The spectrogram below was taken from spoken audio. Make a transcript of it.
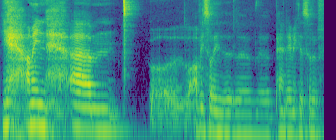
Yeah, I mean, um, obviously the, the, the pandemic has sort of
